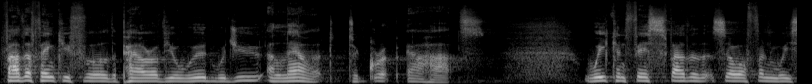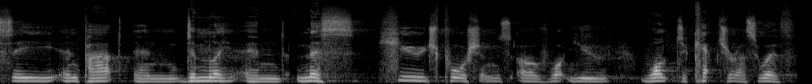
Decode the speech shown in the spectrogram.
Father, thank you for the power of your word. Would you allow it to grip our hearts? We confess, Father, that so often we see in part and dimly and miss huge portions of what you want to capture us with.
